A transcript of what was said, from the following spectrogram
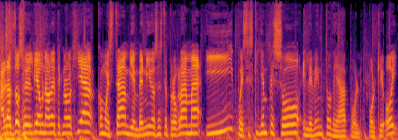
A las 12 del día, una hora de tecnología. ¿Cómo están? Bienvenidos a este programa. Y pues es que ya empezó el evento de Apple, porque hoy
